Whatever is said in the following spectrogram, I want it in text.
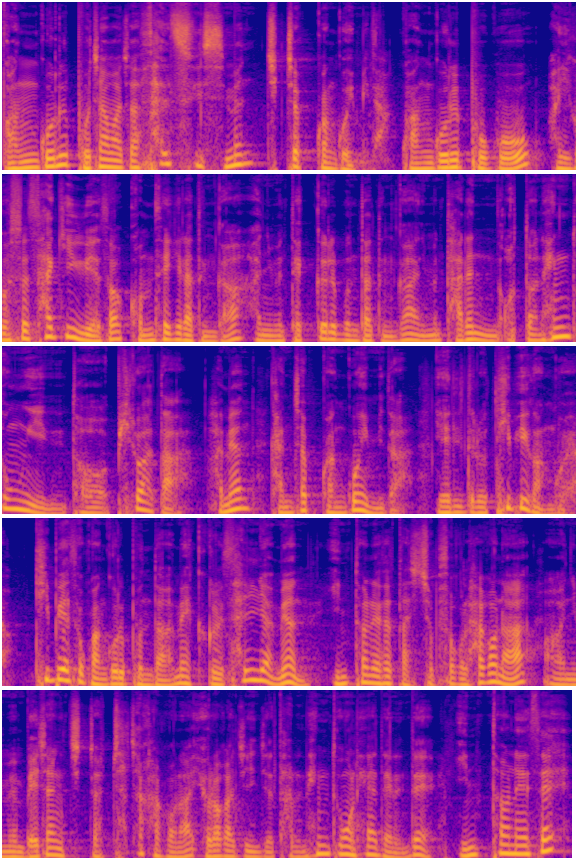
광고를 보자마자 살 수 있으면 직접 광고입니다. 광고를 보고 아, 이것을 사기 위해서 검색이라든가 아니면 댓글을 본다든가 아니면 다른 어떤 행동이 더 필요하다 하면 간접 광고입니다. 예를 들어 TV 광고요. TV에서 광고를 본 다음에 그걸 살려면 인터넷에 다시 접속을 하거나 아니면 매장 직접 찾아가거나 여러 가지 이제 다른 행동을 해야 되는데 인터넷에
